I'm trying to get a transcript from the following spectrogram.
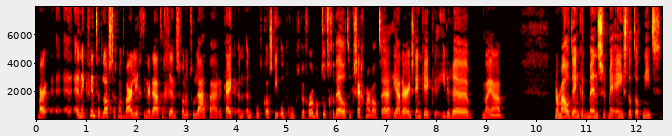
Maar, eh, en ik vind het lastig, want waar ligt inderdaad de grens van het toelaatbare? Kijk, een, een podcast die oproept bijvoorbeeld tot geweld, ik zeg maar wat, hè. Ja, daar is denk ik iedere, nou ja, normaal denkend mens het mee eens dat dat niet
